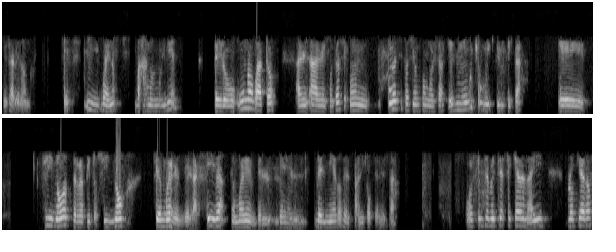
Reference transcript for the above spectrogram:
quién sabe dónde. Y bueno, bajamos muy bien, pero un novato al, al encontrarse con una situación como esa, que es mucho, muy crítica, eh, si no, te repito, si no se mueren de la sida, se mueren del, del, del miedo, del pánico que les da. O simplemente se quedan ahí bloqueados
